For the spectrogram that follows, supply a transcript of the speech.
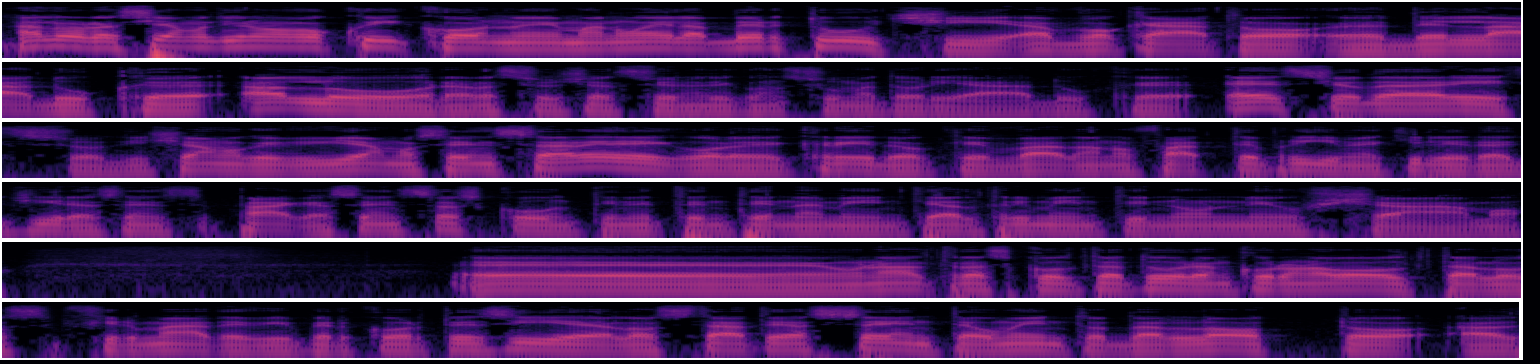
Allora, siamo di nuovo qui con Emanuela Bertucci, avvocato eh, dell'ADUC, allora l'Associazione dei Consumatori ADUC. Ezio da Arezzo, diciamo che viviamo senza regole, credo che vadano fatte prima, chi le raggira senza, paga senza sconti né tentennamenti, altrimenti non ne usciamo. Eh, un altro ascoltatore, ancora una volta, lo, firmatevi per cortesia, lo Stato è assente, aumento dall'8 al,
